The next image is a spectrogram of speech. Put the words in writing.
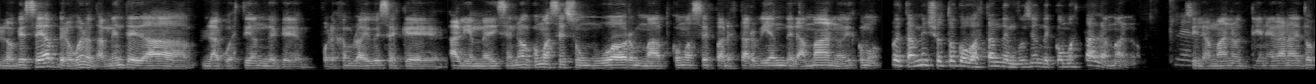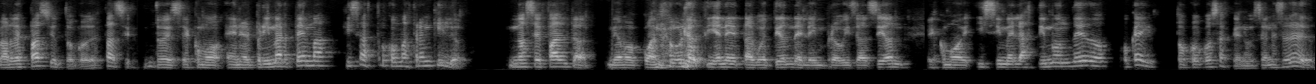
lo que sea, pero bueno, también te da la cuestión de que, por ejemplo, hay veces que alguien me dice, no, ¿cómo haces un warm-up? ¿Cómo haces para estar bien de la mano? Y es como, pues también yo toco bastante en función de cómo está la mano. Si la mano tiene ganas de tocar despacio, toco despacio. Entonces es como, en el primer tema, quizás toco más tranquilo no hace falta, digamos, cuando uno tiene esta cuestión de la improvisación, es como, ¿y si me lastimo un dedo? Ok, toco cosas que no usen ese dedo.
